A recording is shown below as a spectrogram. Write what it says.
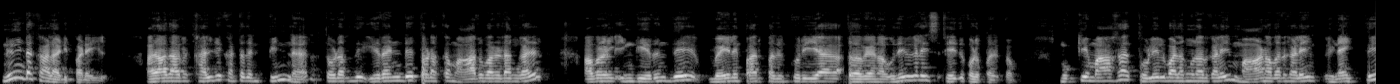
நீண்ட கால அடிப்படையில் அதாவது அவர்கள் கல்வி கற்றதன் பின்னர் தொடர்ந்து இரண்டு தொடக்கம் ஆறு வருடங்கள் அவர்கள் இங்கு இருந்து வேலை பார்ப்பதற்குரிய தேவையான உதவிகளை செய்து கொடுப்பதற்கும் முக்கியமாக தொழில் வழங்குனர்களையும் மாணவர்களையும் இணைத்து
